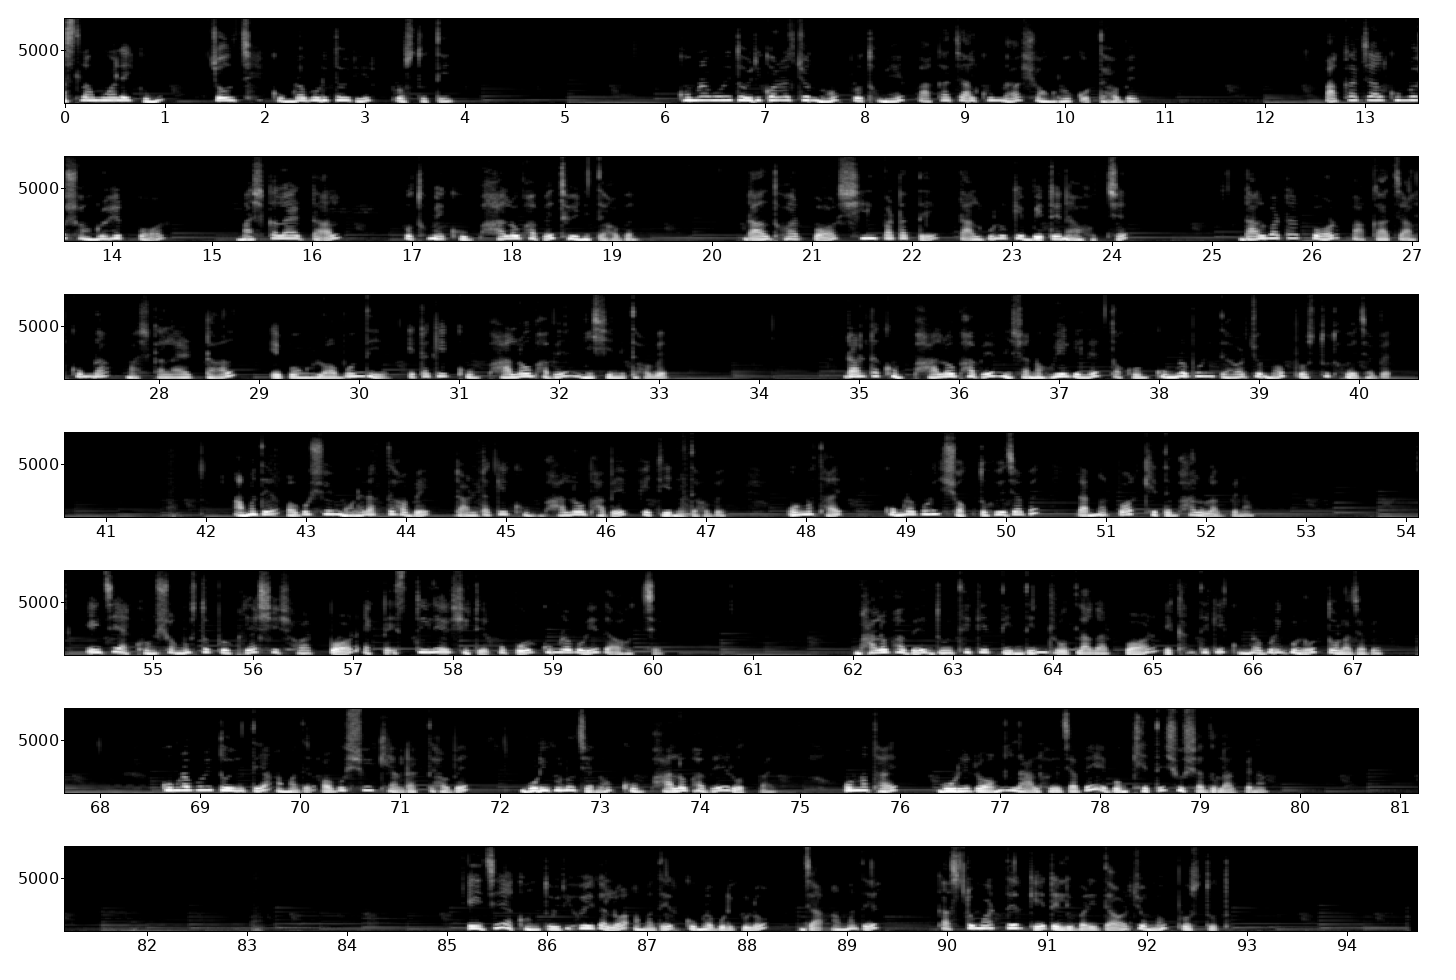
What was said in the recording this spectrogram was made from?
আসসালামু আলাইকুম। চলছে কুমড়া বড়ি তৈরির প্রস্তুতি। কুমড়া বড়ি তৈরি করার জন্য প্রথমে পাকা চাল কুমড়া সংগ্রহ করতে হবে। পাকা চাল কুমড়ো সংগ্রহের পর মাসকালায়ের ডাল প্রথমে খুব ভালোভাবে ধুয়ে নিতে হবে। ডাল ধোয়ার পর শিল শিলপাটাতে ডালগুলোকে বেটে নেওয়া হচ্ছে। ডাল বাটার পর পাকা চাল কুমড়া মাসকালায়ের ডাল এবং লবণ দিয়ে এটাকে খুব ভালোভাবে মিশিয়ে নিতে হবে। ডালটা খুব ভালোভাবে মেশানো হয়ে গেলে তখন কুমড়ো বড়ি দেওয়ার জন্য প্রস্তুত হয়ে যাবে। আমাদের অবশ্যই মনে রাখতে হবে, ডালটাকে খুব ভালোভাবে ফেটিয়ে নিতে হবে। অন্যথায় কুমড়া বড়ি শক্ত হয়ে যাবে, রান্নার পর খেতে ভালো লাগবে না। এই যে এখন সমস্ত প্রক্রিয়া শেষ হওয়ার পর একটা স্টিলের শিটের উপর কুমড়া বড়ি দেওয়া হচ্ছে। ভালোভাবে দুই থেকে তিন দিন রোদ লাগার পর এখান থেকে কুমড়া বড়িগুলো তোলা যাবে। কুমড়া বড়ি তৈরিতে আমাদের অবশ্যই খেয়াল রাখতে হবে, বড়িগুলো যেন খুব ভালোভাবে রোদ পায়। অন্যথায় বড়ির রং লাল হয়ে যাবে এবং খেতে সুস্বাদু লাগবে না। এই যে এখন তৈরি হয়ে গেল আমাদের কুমড়া বড়িগুলো, যা আমাদের কাস্টমারদেরকে ডেলিভারি দেওয়ার জন্য প্রস্তুত।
